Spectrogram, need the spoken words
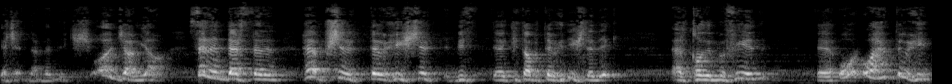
Geçenlerde bir kişi, hocam ya senin derslerin hep şirk, tevhid, şirk, biz e, kitabı tevhidi işledik. El kavil müfid, e, o, o hep tevhid.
